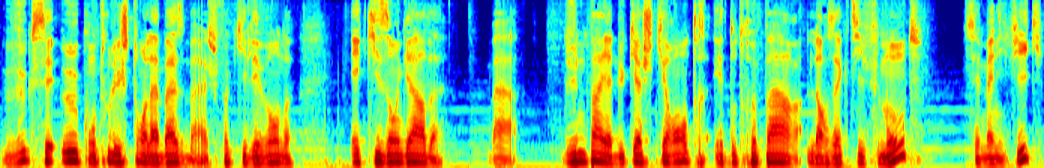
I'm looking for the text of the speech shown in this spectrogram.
vu que c'est eux qui ont tous les jetons à la base, bah, à chaque fois qu'ils les vendent et qu'ils en gardent, bah, d'une part, il y a du cash qui rentre et d'autre part, leurs actifs montent. C'est magnifique.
